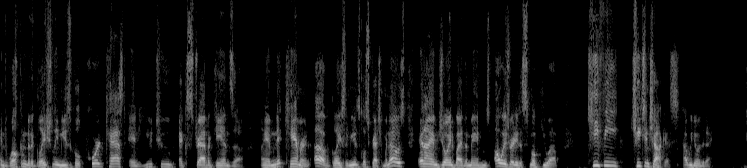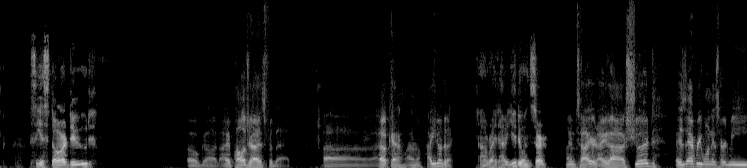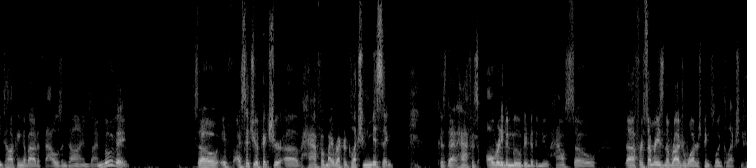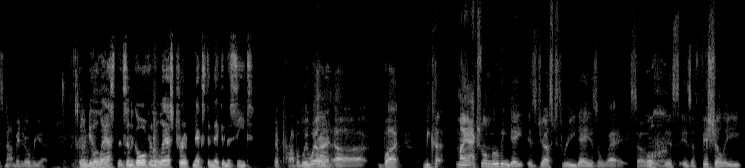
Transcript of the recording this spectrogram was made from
and welcome to the Glacially Musical podcast and YouTube extravaganza. I am Nick Cameron of Glacially Musical, scratching my nose, and I am joined by the man who's always ready to smoke you up, Keefe Chichinchakas. How are we doing today? See a star, dude. Oh God, I apologize for that. Uh, okay, I don't know. How you doing today? All right, how are you doing, sir? I am tired. I uh, should, as everyone has heard me talking about a thousand times, I'm moving. So if I sent you a picture of half of my record collection missing, because that half has already been moved into the new house. So uh, for some reason, the Roger Waters Pink Floyd collection has not made it over yet. It's going to be the last. It's going to go over in the last trip next to Nick in the seat. It probably will. Right. Uh, but because my actual moving date is just three days away. So Oh. this is officially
